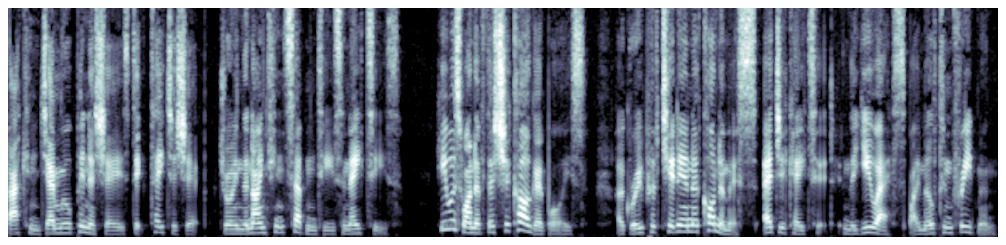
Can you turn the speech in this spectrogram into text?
back in General Pinochet's dictatorship during the 1970s and 80s. He was one of the Chicago Boys, a group of Chilean economists educated in the US by Milton Friedman,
